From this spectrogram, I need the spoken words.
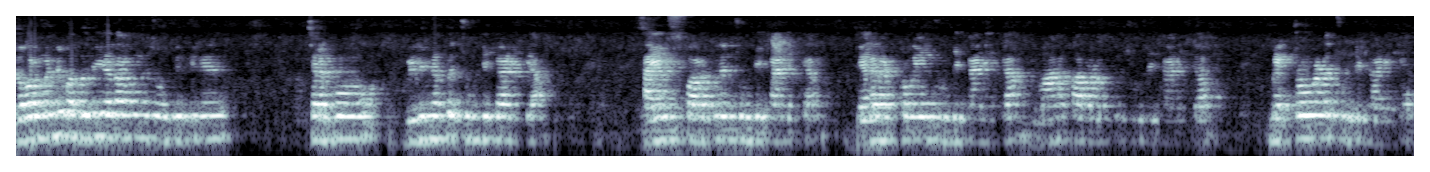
ഗവൺമെന്റ് പദ്ധതി ഏതാണെന്ന ചോദ്യത്തിന് ചിലപ്പോ വിഴിഞ്ഞത്തെ ചൂണ്ടിക്കാണിക്കാം സയൻസ് പാർക്കിനെ ചൂണ്ടിക്കാണിക്കാം ജലമെട്രോയെ ചൂണ്ടിക്കാണിക്കാം വിമാനത്താവളത്തെ ചൂണ്ടിക്കാണിക്കാം മെട്രോകളെ ചൂണ്ടിക്കാണിക്കാം.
